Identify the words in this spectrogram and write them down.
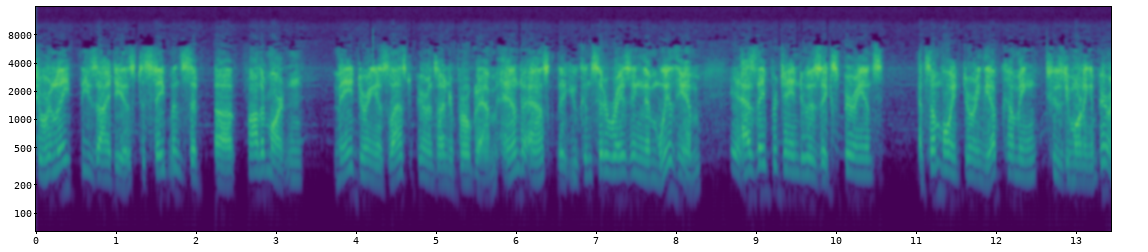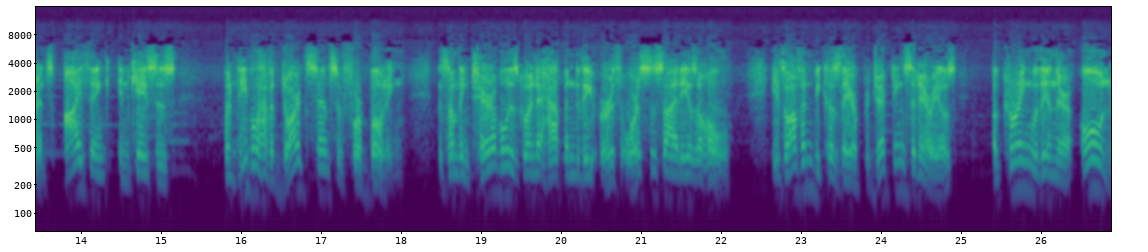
To relate these ideas to statements that uh, Father Martin made during his last appearance on your program and ask that you consider raising them with him yes. as they pertain to his experience at some point during the upcoming Tuesday morning appearance. I think in cases when people have a dark sense of foreboding, that something terrible is going to happen to the earth or society as a whole, it's often because they are projecting scenarios occurring within their own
